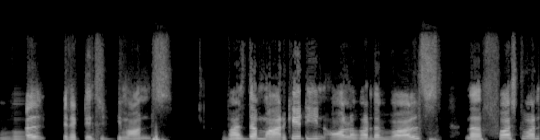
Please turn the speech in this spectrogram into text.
world electricity demands. Was the market in all over the world? The first one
